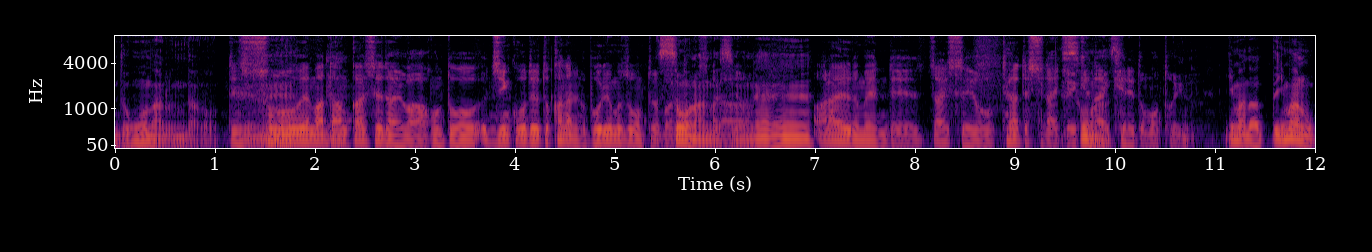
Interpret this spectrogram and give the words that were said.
どうなるんだろう、ね、でその上、まあ、段階世代は本当人口でいうとかなりのボリュームゾーンと呼ばれてそうなんですよね。あらゆる面で財政を手当てしないといけないけれどもという。今だって今の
